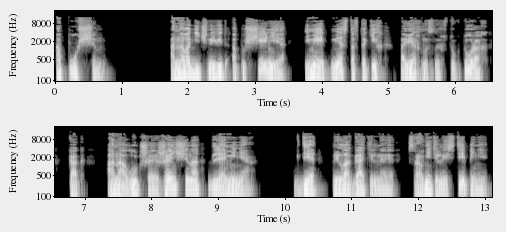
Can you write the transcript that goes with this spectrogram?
опущен. Аналогичный вид опущения имеет место в таких поверхностных структурах, как она лучшая женщина для меня, где прилагательное в сравнительной степени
